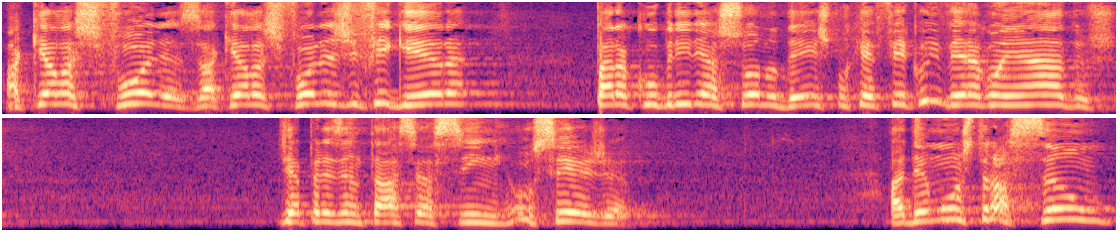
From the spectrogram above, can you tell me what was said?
aquelas folhas, aquelas folhas de figueira, para cobrirem a sua nudez, porque ficam envergonhados de apresentar-se assim. Ou seja, a demonstração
